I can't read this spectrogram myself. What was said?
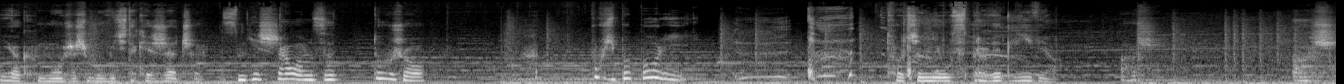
Jak możesz mówić takie rzeczy? Zmieszałam za dużo. Puść, bo boli. To cię nie usprawiedliwia. Aż... Aż...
